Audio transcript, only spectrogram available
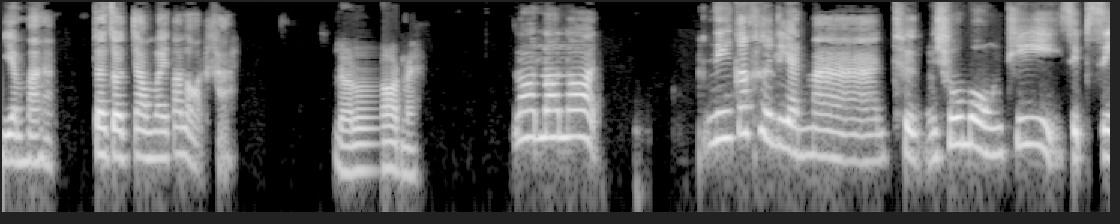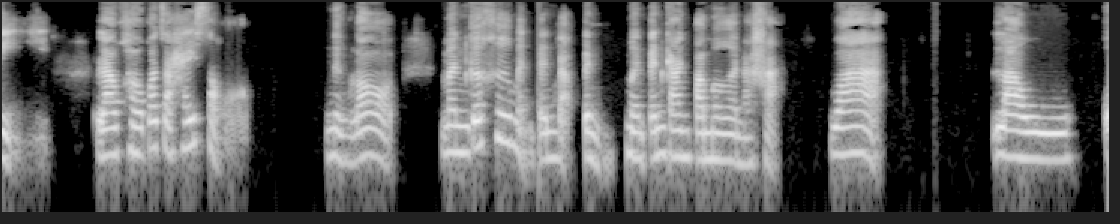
เยี่ยมมาก จะจดจำไว้ตลอดค่ะ แล้วรอดไหมรอดรอดรอด นี่ก็คือเรียนมาถึงชั่วโมงที่สิบสี่แล้วเขาก็จะให้สอบหนึ่งรอบ มันก็คือเหมือนเป็นแบบเป็นเหมือนเป็นการประเมินนะคะว่าเราโอ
